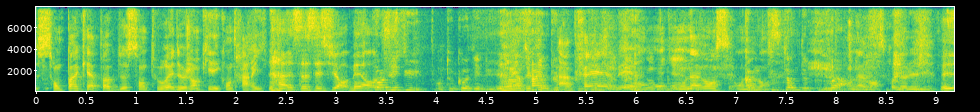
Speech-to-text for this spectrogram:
sont pas capables de s'entourer de gens qui les contrarient. Ah, ça c'est sûr. Mais en tout, cas, au début. En tout cas au début. Après, on, avance, on avance. Tout homme de pouvoir. On avance chronologiquement. Et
